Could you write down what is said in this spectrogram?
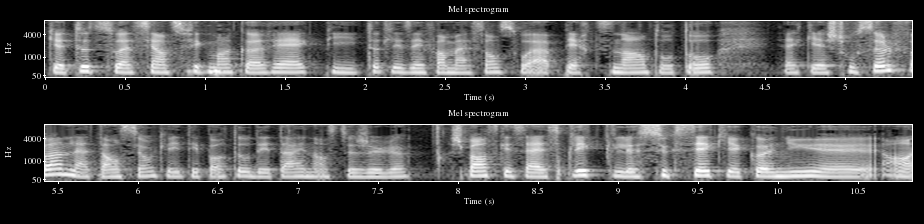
que tout soit scientifiquement correct, puis toutes les informations soient pertinentes autour. Fait que je trouve ça le fun, l'attention qui a été portée au détail dans ce jeu-là. Je pense que ça explique le succès qu'il a connu. Euh, en...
